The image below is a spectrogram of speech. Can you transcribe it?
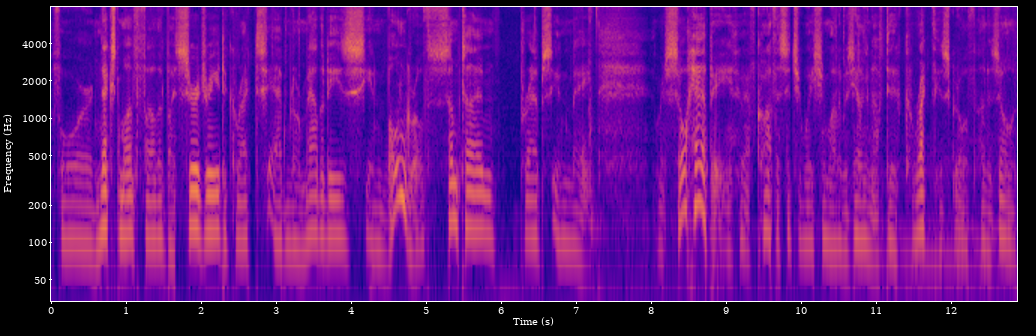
for next month, followed by surgery to correct abnormalities in bone growth sometime perhaps in May. We're so happy to have caught the situation while he was young enough to correct his growth on his own.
